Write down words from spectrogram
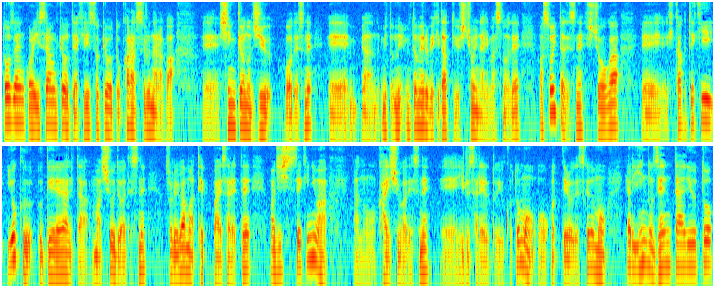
当然これイスラム教徒やキリスト教徒からするならば、えー、信教の自由をですね、えー、認めるべきだという主張になりますので、まあ、そういったですね主張が、えー、比較的よく受け入れられた、まあ、州ではですねそれがまあ撤廃されて、まあ、実質的にはあの回収がですね、えー、許されるということも起こっているようですけどもやはりインド全体でいうと、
